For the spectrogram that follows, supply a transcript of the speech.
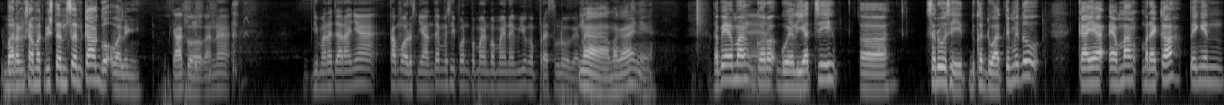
bareng sama Christensen kagok paling. Kagok karena gimana caranya kamu harus nyantai meskipun pemain-pemain MU ngepres lu kan. Nah, makanya. Tapi emang Eh. kalau gue lihat sih eh, seru sih kedua tim itu kayak emang mereka pengen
